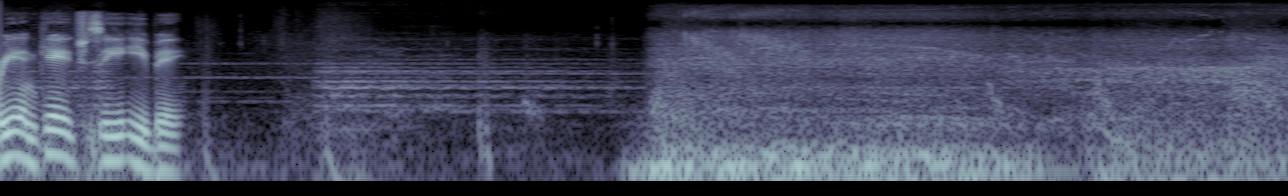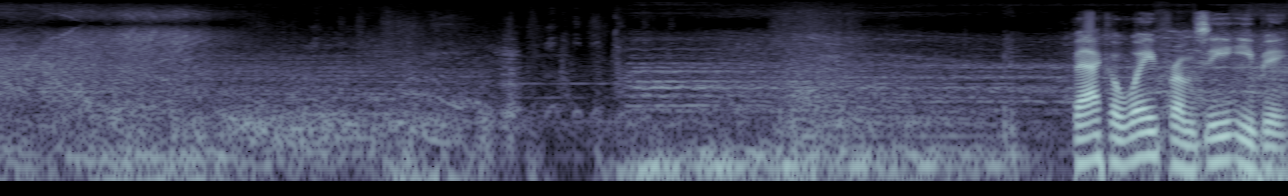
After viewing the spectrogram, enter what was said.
Re-engage ZEB. Back away from ZEB.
